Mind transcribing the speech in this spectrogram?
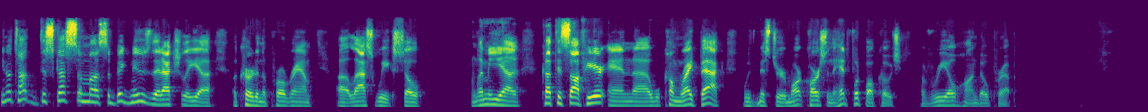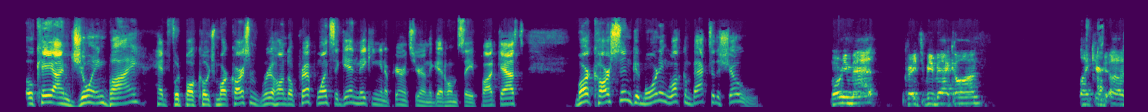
you know, talk discuss some uh, some big news that actually uh, occurred in the program uh, last week. So let me uh, cut this off here, and uh, we'll come right back with Mr. Mark Carson, the head football coach of Rio Hondo Prep. Okay, I'm joined by head football coach Mark Carson Rio Hondo Prep once again, making an appearance here on the Get Home Safe podcast. Mark Carson, good morning. Welcome back to the show. Morning, Matt. Great to be back on like your uh,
